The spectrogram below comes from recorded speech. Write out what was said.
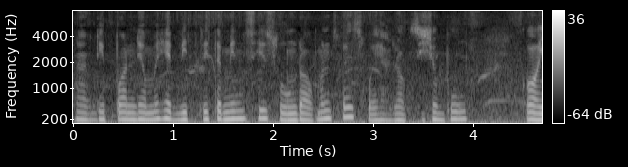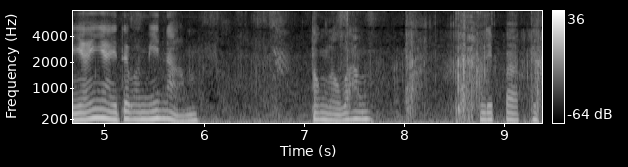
หมากดิปอนเดี๋ยวไม่เห็นวิตามินซีสูงดอกมันสวยๆค่ะดอกสีชมพูก่อใหญ่ๆแต่มันมีหนามต้องระวังเล็บปากเผ็ด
